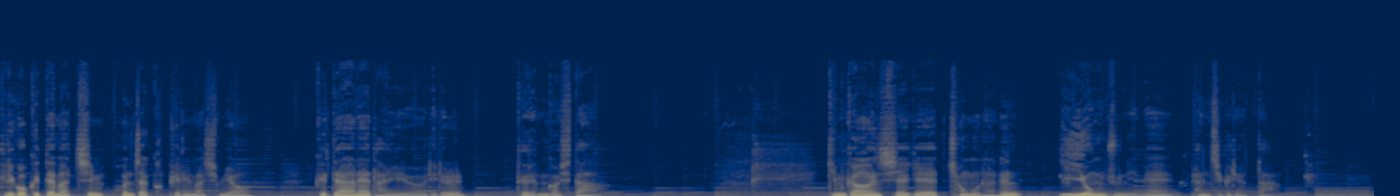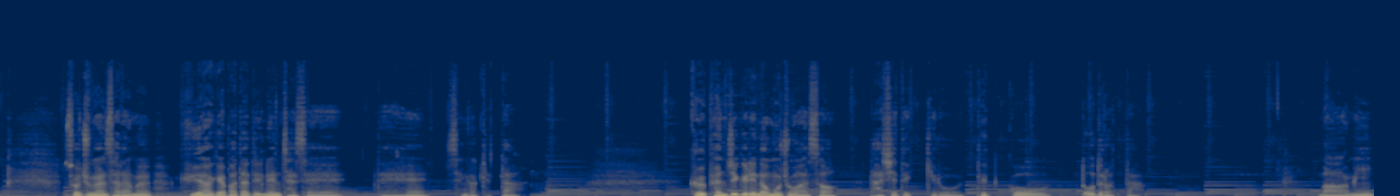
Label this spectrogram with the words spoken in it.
그리고 그때 마침 혼자 커피를 마시며 그대 안의 다이어리를 들은 것이다. 김가은 씨에게 청혼하는 이용주님의 편지글이었다. 소중한 사람을 귀하게 받아들이는 자세에 대해 생각했다. 그 편지 글이 너무 좋아서 다시 듣기로 듣고 또 들었다. 마음이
